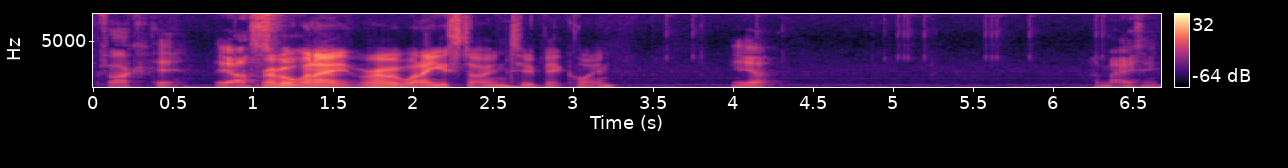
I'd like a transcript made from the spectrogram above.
Fuck. The, the Remember when I remember when I used to own two Bitcoin? out. Yep. Amazing.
